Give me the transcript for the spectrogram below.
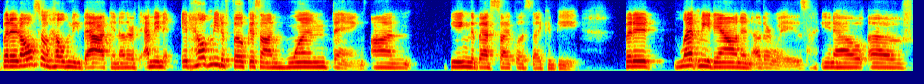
but it also held me back in other th- i mean it helped me to focus on one thing on being the best cyclist i could be but it let me down in other ways you know of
